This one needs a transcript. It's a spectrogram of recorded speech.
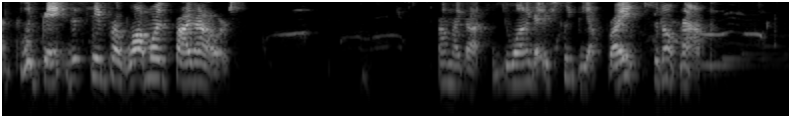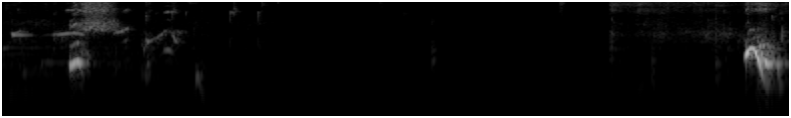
I've played game, this game for a lot more than five hours. Oh my god, you want to get your sleepy up, right? So don't nap. Whew. Ooh,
